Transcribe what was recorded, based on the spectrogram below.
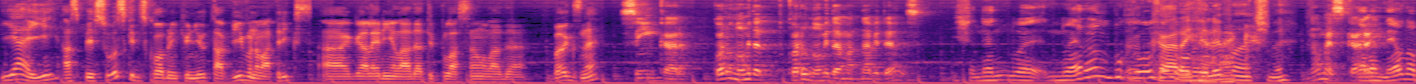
E aí, as pessoas que descobrem que o Neo tá vivo na Matrix, a galerinha lá da tripulação lá da Bugs, né? Sim, cara. Qual era o nome da, qual era o nome da nave delas? Ixi, não, é- não, é- não era Nabucodonosor, Cara, não, né? irrelevante, né? Não, mas cara. Era Neo o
